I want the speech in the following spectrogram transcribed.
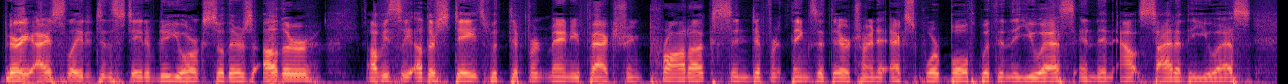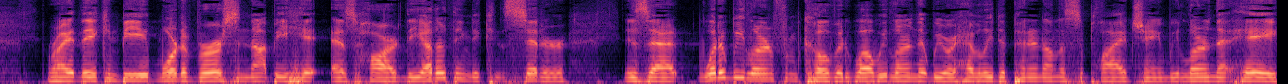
very isolated to the state of New York. So there's other, obviously other states with different manufacturing products and different things that they're trying to export both within the U.S. and then outside of the U.S. Right? They can be more diverse and not be hit as hard. The other thing to consider is that what did we learn from COVID? Well, we learned that we were heavily dependent on the supply chain. We learned that, hey,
